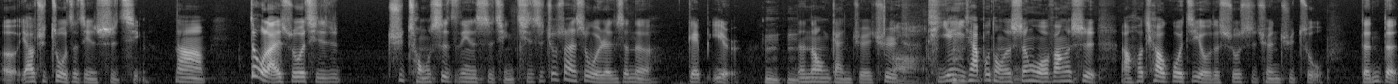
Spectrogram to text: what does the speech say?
呃要去做这件事情。那对我来说，其实去从事这件事情，其实就算是我人生的 gap year。嗯的那种感觉，去体验一下不同的生活方式，然后跳过既有的舒适圈去做等等，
